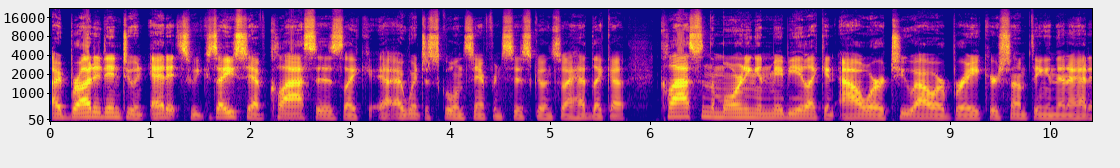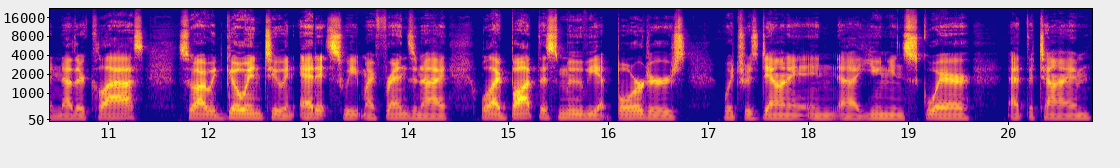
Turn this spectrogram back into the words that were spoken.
I brought it into an edit suite because I used to have classes. Like I went to school in San Francisco, and so I had like a class in the morning and maybe like an hour or two hour break or something, and then I had another class. So I would go into an edit suite. My friends and I. Well, I bought this movie at Borders, which was down in uh, Union Square at the time,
